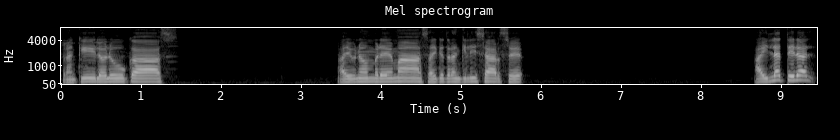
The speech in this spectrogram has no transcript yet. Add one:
Tranquilo, Lucas. Hay un hombre más, hay que tranquilizarse. Hay lateral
